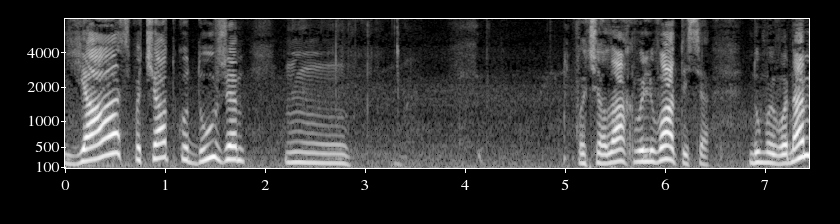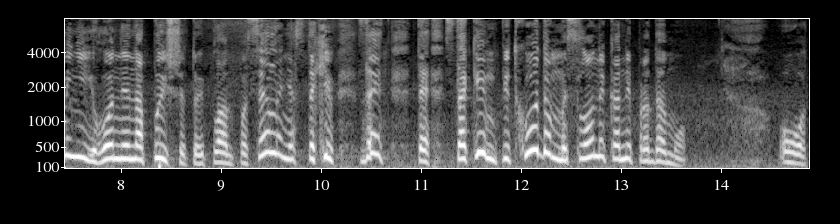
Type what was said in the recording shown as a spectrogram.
я спочатку дуже м, почала хвилюватися. Думаю, вона мені його не напише, той план поселення. З таким, знаєте, з таким підходом ми слоника не продамо. От.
